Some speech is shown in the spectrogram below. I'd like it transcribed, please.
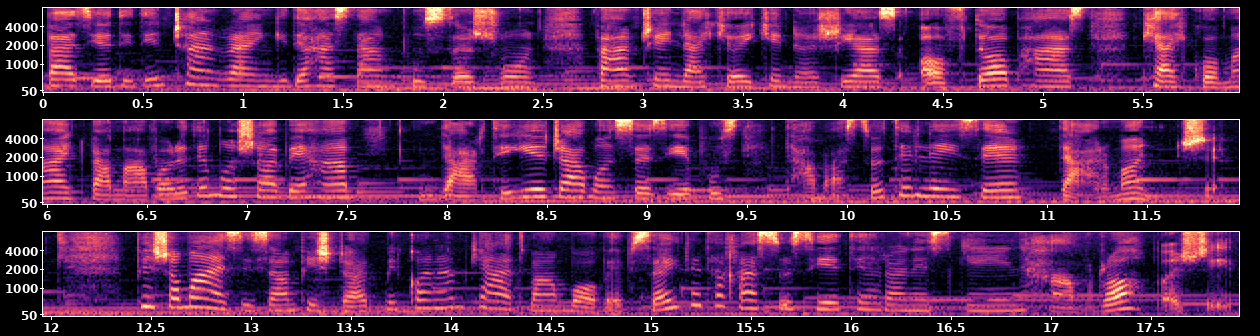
بعضی دیدین چند رنگیده هستن پوستاشون و همچنین لکه هایی که ناشی از آفتاب هست کمک و موارد مشابه هم در طی جوانسازی پوست توسط لیزر درمان میشه. به شما عزیزان پیشنهاد می‌کنم که حتما با وبسایت تخصصی تهران اسکین همراه باشید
